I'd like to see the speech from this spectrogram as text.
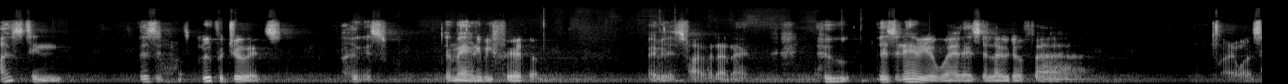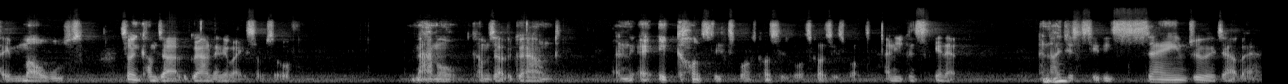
I've seen. There's a group of druids. I think there's, there may only be three of them. Maybe there's five. I don't know. Who? There's an area where there's a load of. Uh, I don't want to say moles. Something comes out of the ground anyway. Some sort of mammal comes out of the ground, and it, it constantly spawns, constantly spawns, constantly spawns, and you can skin it. And I just see these same druids out there,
